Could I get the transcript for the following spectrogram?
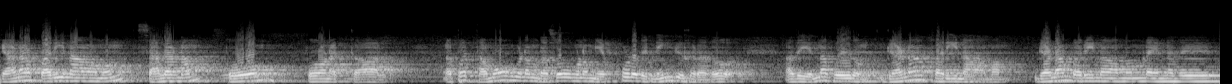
கண பரிணாமம் சலனம் ஓம் போனக்கால் அப்போ தமோகுணம் ரசோகுணம் எப்பொழுது நீங்குகிறதோ அது என்ன போயிடும் கண பரிணாமம் கண பரிணாமம்னா என்னது?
